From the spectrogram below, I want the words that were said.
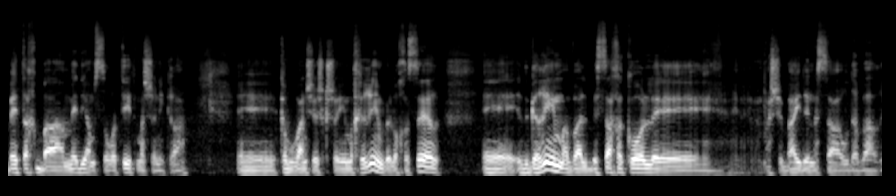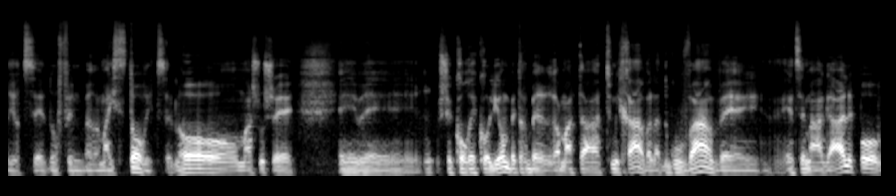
בטח במדיה המסורתית, מה שנקרא. אה, כמובן שיש קשיים אחרים, ולא חסר אה, אתגרים, אבל בסך הכל אה, מה שביידן עשה הוא דבר יוצא דופן ברמה היסטורית. זה לא משהו ש... שקורה כל יום, בטח ברמת התמיכה, אבל התגובה ועצם ההגעה לפה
